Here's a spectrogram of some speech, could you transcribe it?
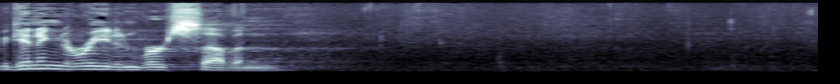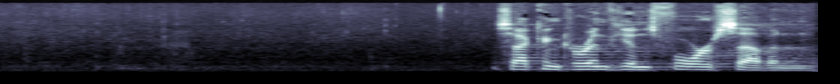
Beginning to read in verse 7. Second Corinthians 4 7,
